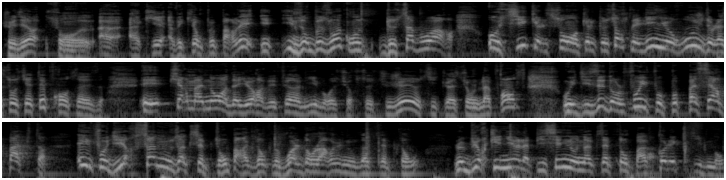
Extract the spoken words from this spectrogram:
je veux dire, sont, euh, à- à qui- avec qui on peut parler, ils, ils ont besoin de savoir aussi quelles sont en quelque sorte les lignes rouges de la société française. Et Pierre Manon a d'ailleurs avait fait un livre sur ce sujet, aux situations de la France, où il disait, dans le fond, il faut passer un pacte. Et il faut dire, ça nous acceptons, par exemple, le voile dans la rue, nous acceptons. Le burkini à la piscine, nous n'acceptons pas, collectivement.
